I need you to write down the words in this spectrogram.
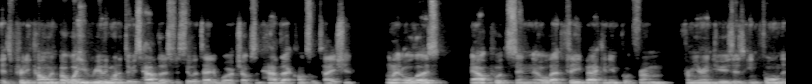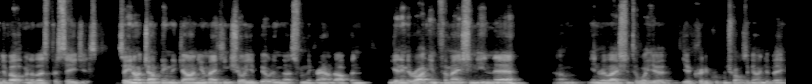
it's pretty common but what you really want to do is have those facilitated workshops and have that consultation and let all those outputs and all that feedback and input from from your end users inform the development of those procedures. So you're not jumping the gun you're making sure you're building those from the ground up and getting the right information in there um, in relation to what your your critical controls are going to be.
